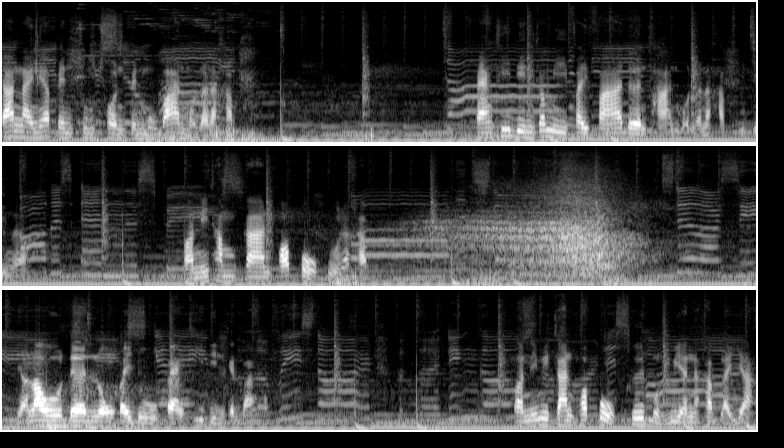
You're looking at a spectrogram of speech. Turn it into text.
ด้านในเนี่ยเป็นชุมชนเป็นหมู่บ้านหมดแล้วนะครับ แปลงที่ดินก็มีไฟฟ้าเดินผ่านหมดแล้วนะครับ จริงๆแล้ว ตอนนี้ทำการเพาะปลูกอยู่นะครับ เดี๋ยวเราเดินลงไปดูแปลงที่ดินกันบ้างครับ ตอนนี้มีการเพาะปลูกพืชหมุนเวียนนะครับหลายอย่าง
